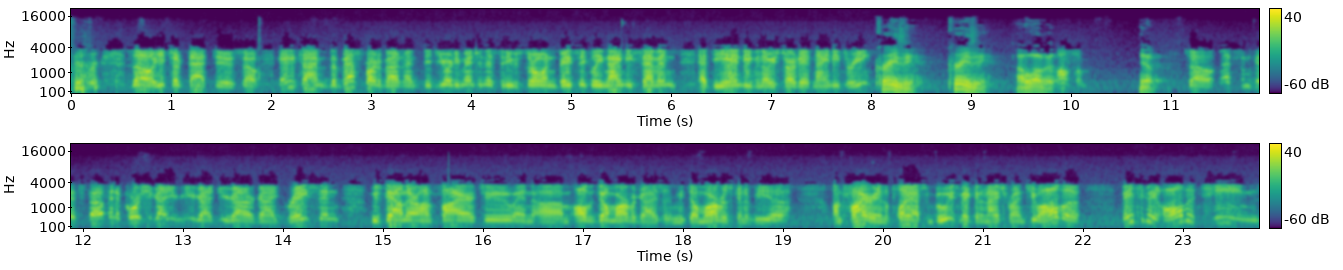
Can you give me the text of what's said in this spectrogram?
ground. So he took that too. So anytime, the best part about it, did you already mention this, that he was throwing basically 97 at the end, even though he started at 93? Crazy. Crazy. I love it. Awesome. Yep. So that's some good stuff. And of course, you got you, you got you got our guy Grayson, who's down there on fire too, and um, all the Delmarva guys. I mean, Delmarva's going to be uh, on fire in the playoffs, and Bowie's making a nice run too. All the basically all the teams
